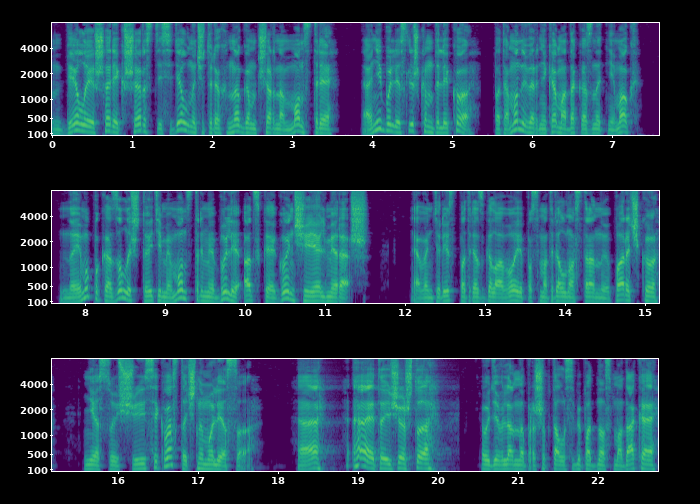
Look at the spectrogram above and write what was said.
Белый шарик шерсти сидел на четырехногом черном монстре. Они были слишком далеко, потому наверняка Мадака знать не мог, но ему показалось, что этими монстрами были адская гончая и альмираж. Авантюрист потряс головой и посмотрел на странную парочку, несущуюся к восточному лесу. «А? А это еще что?» Удивленно прошептал себе под нос Мадака,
